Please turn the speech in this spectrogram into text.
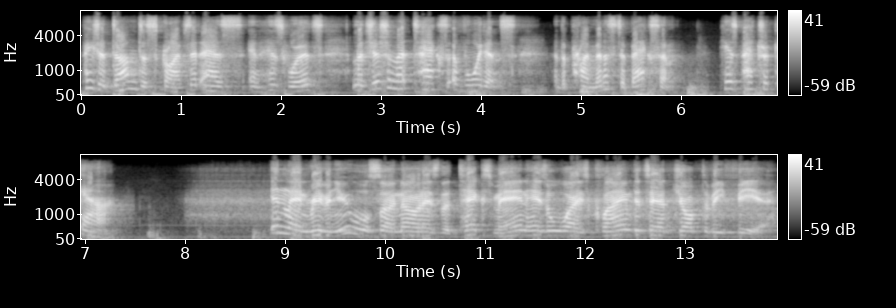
Peter Dunne describes it as, in his words, legitimate tax avoidance, and the Prime Minister backs him. Here's Patrick Gower. Inland Revenue, also known as the tax man, has always claimed it's our job to be fair.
